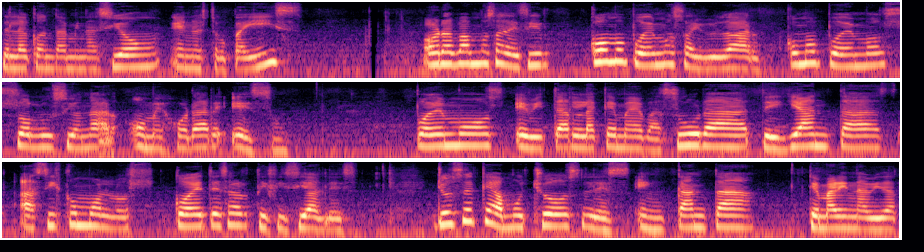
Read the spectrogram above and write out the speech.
de la contaminación en nuestro país. Ahora vamos a decir cómo podemos ayudar, cómo podemos solucionar o mejorar eso. Podemos evitar la quema de basura, de llantas, así como los cohetes artificiales. Yo sé que a muchos les encanta quemar en Navidad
